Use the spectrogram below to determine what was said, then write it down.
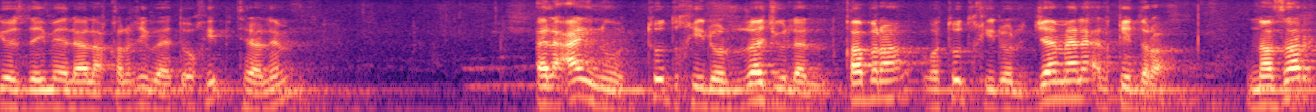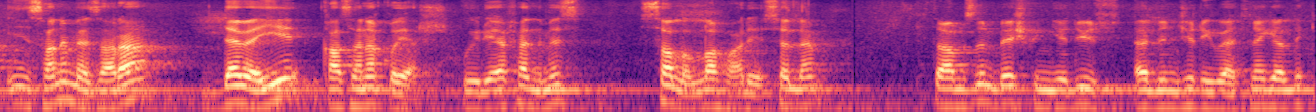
gözleme ile alakalı rivayeti okuyup bitirelim. El aynu tudkhilur raculel kabra ve tudkhilul cemele el qidra. Nazar insanı mezara, deveyi kazana koyar. Buyuruyor Efendimiz sallallahu aleyhi ve sellem. Kitabımızın 5750. rivayetine geldik.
